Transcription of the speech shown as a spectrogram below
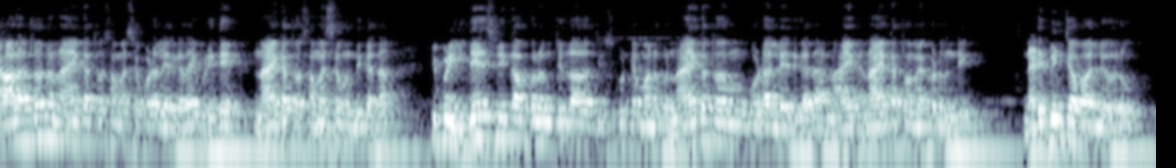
చాలా చోట్ల నాయకత్వ సమస్య కూడా లేదు కదా. ఇప్పుడు ఇదే నాయకత్వ సమస్య ఉంది కదా. ఇప్పుడు ఇదే శ్రీకాకుళం జిల్లాలో తీసుకుంటే మనకు నాయకత్వం కూడా లేదు కదా. నాయక నాయకత్వం ఎక్కడుంది? నడిపించే వాళ్ళు ఎవరు?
